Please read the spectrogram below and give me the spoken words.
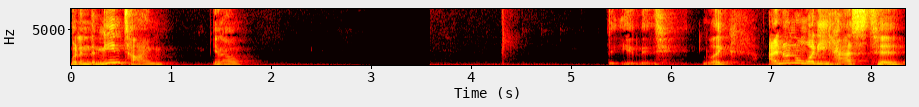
But in the meantime, you know, like I don't know what he has to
